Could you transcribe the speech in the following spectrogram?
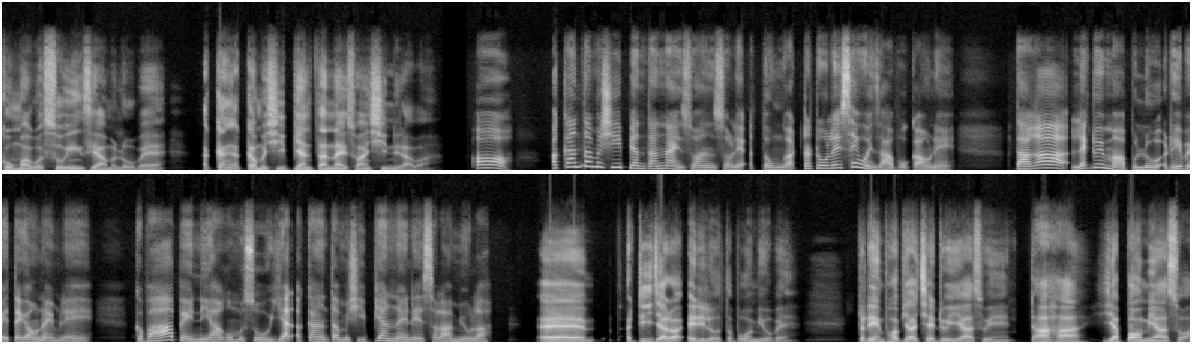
ကုန်မှာကိုစိုးရင်စရာမလိုပဲအကန့်အကန့်မရှိပြန်တန်းနိုင်စွမ်းရှိနေတာပါအော် အကန်တမရှိပြန်တန်းနိုင်စွမ်းဆိုလေအတုံးကတော်တော်လေးစိတ်ဝင်စားဖို့ကောင်းတယ်။ဒါကလက်တွေ့မှာဘလို့အရေးပဲတက်ရောက်နိုင်မလဲ။ကဘာပဲနေရာကိုမဆိုရက်အကန်တမရှိပြန်နိုင်တယ်ဆလာမျိုးလားအဲအတိအကျတော့အဲ့ဒီလိုသဘောမျိုးပဲတရင်ဖော်ပြချက်တွေရဆိုရင်ဒါဟာရပ်ပေါင်းများစွာ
